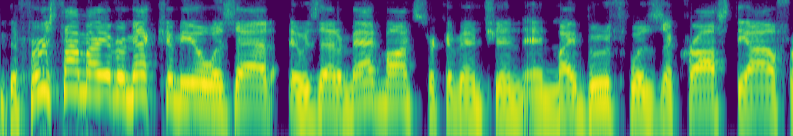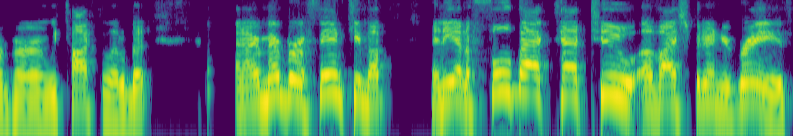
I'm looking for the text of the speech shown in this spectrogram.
The first time I ever met Camille was at it was at a Mad Monster convention, and my booth was across the aisle from her, and we talked a little bit. And I remember a fan came up and he had a full back tattoo of "I Spit on Your Grave."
